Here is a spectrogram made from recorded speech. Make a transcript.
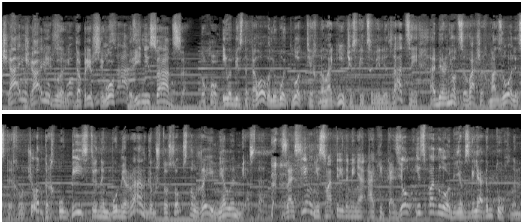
Чаю, чаю, говорит, да прежде всего ренессанса духовного. Ибо без такового любой плод технологической цивилизации обернется в ваших мозолистых ручонках убийственным бумерангом, что, собственно, уже имело место. Засим не смотри на меня, аки козел, из-под лобья взглядом тухлым.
